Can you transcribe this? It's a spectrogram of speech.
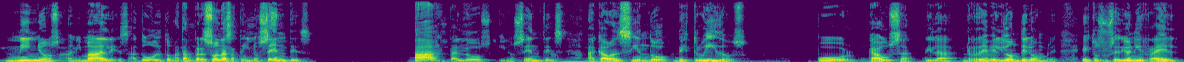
niños, animales, adultos, matan personas hasta inocentes hasta los inocentes acaban siendo destruidos por causa de la rebelión del hombre. Esto sucedió en Israel.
